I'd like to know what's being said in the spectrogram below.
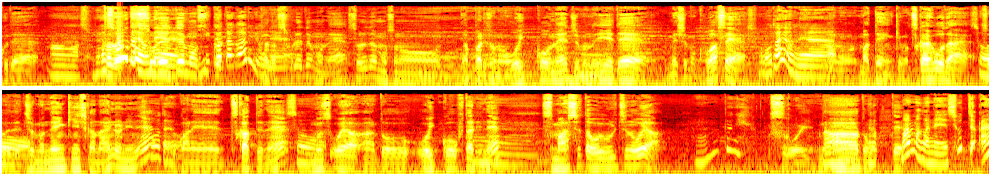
クで。ああそりゃただそうだよね。それでも言い方があるよね。ただそれでもねそれでもそのねやっぱりその甥っ子をね自分の家で飯も食わせ、そうだよね。あのまあ、電気も使い放題それで自分年金しかないのにねそうだよ。お金使ってね親あと甥っ子二人ねうん。済ましてたおうちの親本当に。すごいなぁと思って、ねママがねしょっちゅう謝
